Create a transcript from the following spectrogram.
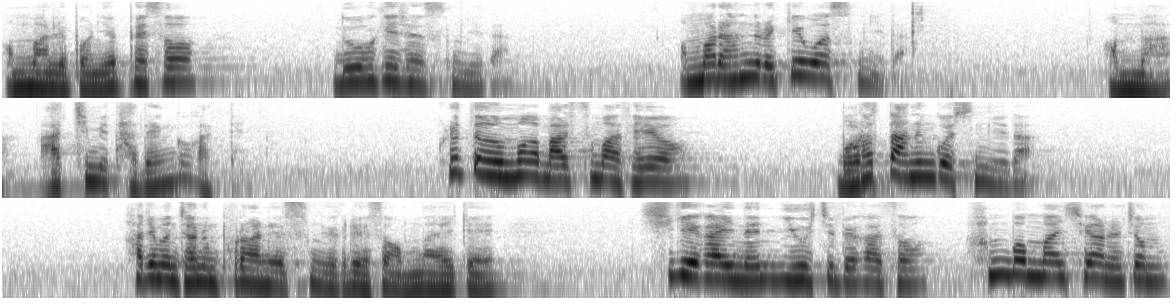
엄마를 보니 옆에서 누워 계셨습니다. 엄마를 흔들어 깨웠습니다. 엄마, 아침이 다 된 것 같아요. 그랬더니 엄마가 말씀하세요. 멀었다는 것입니다. 하지만 저는 불안했습니다. 그래서 엄마에게 시계가 있는 이웃집에 가서 한 번만 시간을 좀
